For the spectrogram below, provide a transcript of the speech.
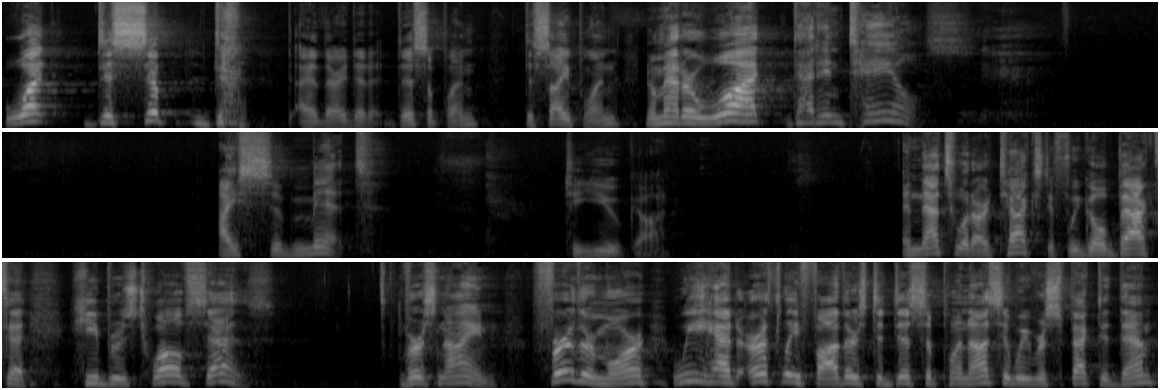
what discipline, there I did it, discipline, discipline, no matter what that entails. I submit to you, God. And that's what our text, if we go back to Hebrews 12, says. Verse 9 Furthermore, we had earthly fathers to discipline us and we respected them.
